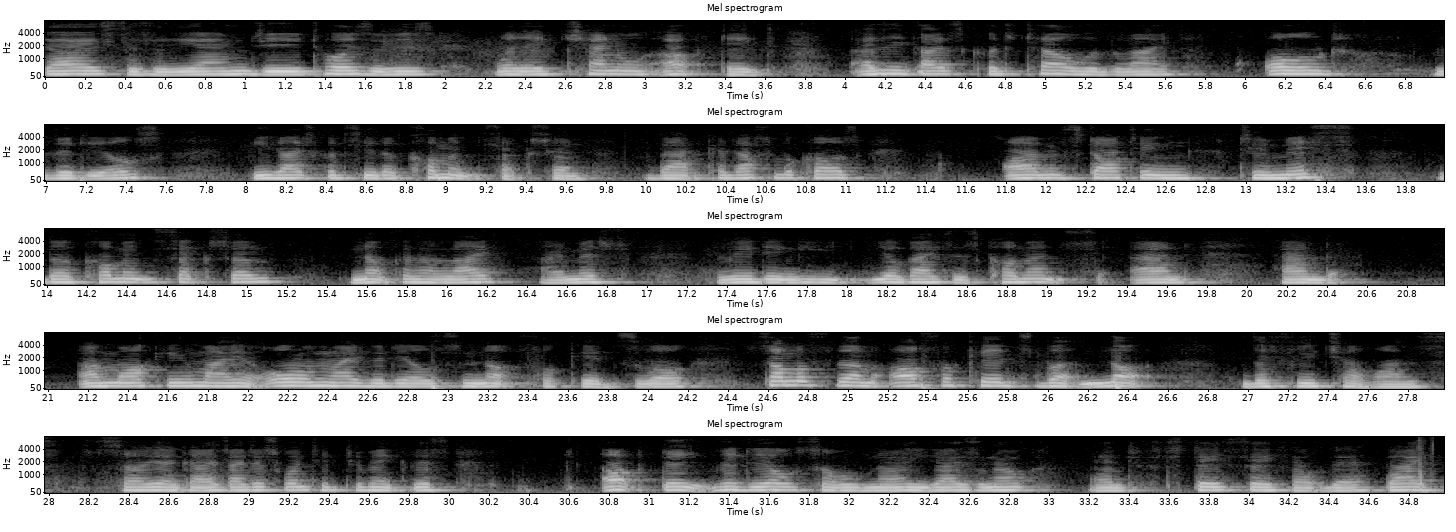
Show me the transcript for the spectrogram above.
Guys, this is the Yamji Toys of Reviews with a channel update. As you guys could tell with my old videos, you guys could see the comment section back, and that's because I'm starting to miss the comment section. Not gonna lie, I miss reading your guys' comments and and I'm marking my all of my videos not for kids. Well, some of them are for kids, but not the future ones. So yeah, guys, I just wanted to make this update video so now you guys know and stay safe out there. Bye.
